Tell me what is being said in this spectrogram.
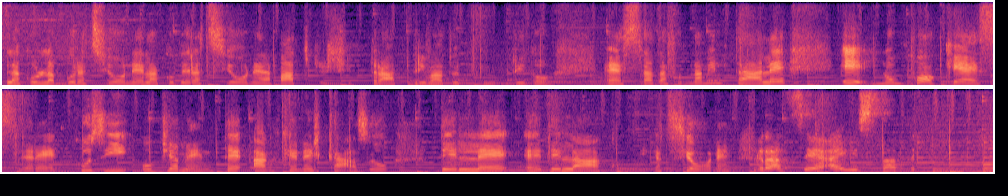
la collaborazione, la cooperazione, la partnership tra privato e pubblico è stata fondamentale e non può che essere così ovviamente anche nel caso delle, eh, della comunicazione. Grazie a Istat.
